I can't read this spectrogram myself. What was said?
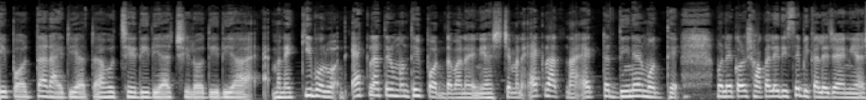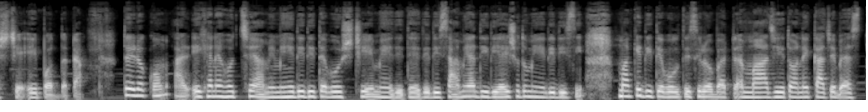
এই পর্দার আইডিয়াটা হচ্ছে দিদিয়ার ছিল। দিদিয়া মানে কি বলব, এক রাতের মধ্যেই পর্দা বানায় নিয়ে আসছে। মানে এক রাত না, একটা দিনের মধ্যে। মনে করো সকালে দিছে, বিকালে যায় নিয়ে আসছে এই পর্দাটা। তো এরকম, আর এখানে হচ্ছে আমি মেহেদি দিতে বসছি। মেহেদি দিতে দিছি আমি আর দিদিয়াই শুধু মেহেদি দিছি। মাকে দিতে বলতেছিল বাট মা যেহেতু অনেক কাজে ব্যস্ত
